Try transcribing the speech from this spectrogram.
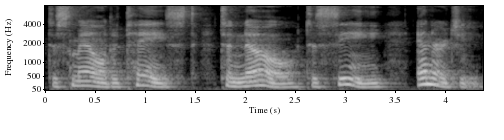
to smell, to taste, to know, to see energy.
